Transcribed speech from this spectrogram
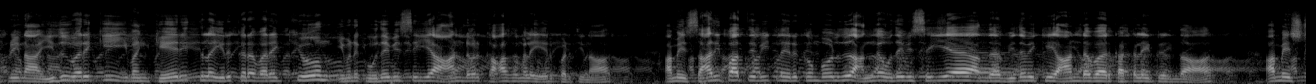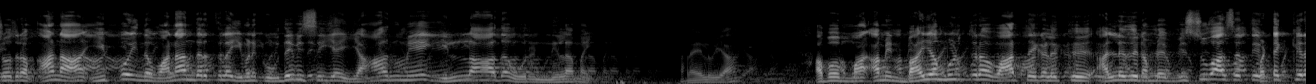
அப்படின்னா இதுவரைக்கும் இவன் கேரித்துல இருக்கிற வரைக்கும் இவனுக்கு உதவி செய்ய ஆண்டவர் காகங்களை ஏற்படுத்தினார். ஆமே சாரி பார்த்து வீட்டுல இருக்கும் பொழுது அங்க உதவி செய்ய அந்த விதவிக்கு ஆண்டவர் கட்டளையிட்டு இருந்தார் ஆமே ஸ்தோத்திரம் ஆனா இப்போ இந்த வனாந்தரத்துல இவனுக்கு உதவி செய்ய யாருமே இல்லாத ஒரு நிலைமை. அலையலுயா. அப்போ ஐ மீன் பயமுறுத்துற வார்த்தைகளுக்கு அல்லது நம்முடைய விசுவாசத்தை ஒட்டைக்கிற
